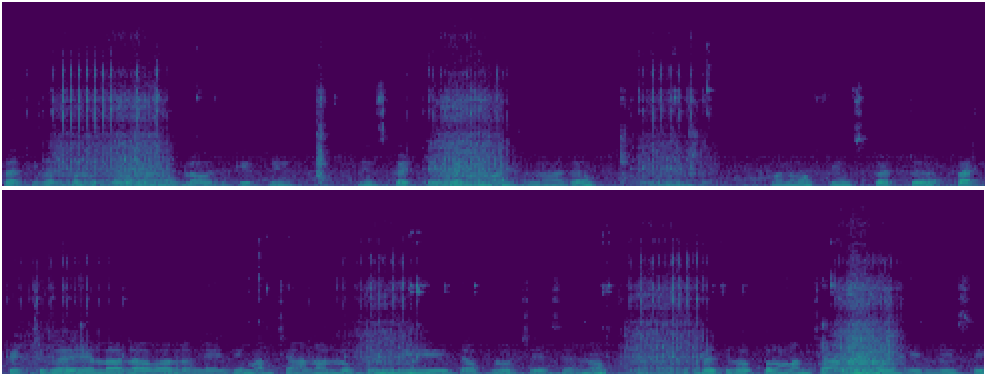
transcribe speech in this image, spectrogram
ప్రతి ఒక్కళ్ళు కూడాను బ్లౌజ్కి ప్రిన్స్ కట్టే పెట్టమంటున్నారు మనం ప్రిన్స్ కట్ పర్ఫెక్ట్గా ఎలా రావాలనేది మన ఛానల్లో ఫుల్ వీడియో అయితే అప్లోడ్ చేశాను. ప్రతి ఒక్కరు మన ఛానల్లోకి వెళ్ళేసి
